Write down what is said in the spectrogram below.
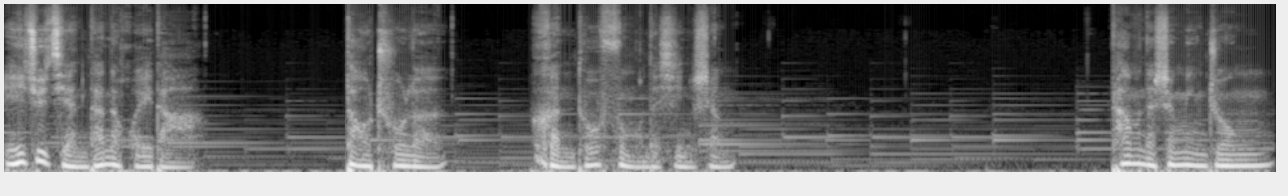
一句简单的回答，道出了很多父母的心声。他们的生命中，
